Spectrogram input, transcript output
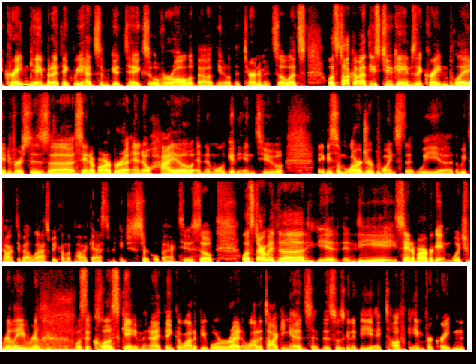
the creighton game but i think we had some good takes overall about you know the tournament. So let's let's talk about these two games that creighton played versus uh, santa barbara and ohio and then we'll get into maybe some larger points that we uh, that we talked about last week on the podcast that we can just circle back to. So let's start with uh, the, the santa barbara game which really really was a close game. And i think a lot of people were right. A lot of talking heads said this was going to be a tough game for creighton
